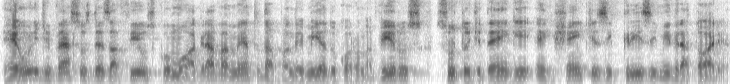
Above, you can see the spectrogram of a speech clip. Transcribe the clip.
reúne diversos desafios, como o agravamento da pandemia do coronavírus, surto de dengue, enchentes e crise migratória.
